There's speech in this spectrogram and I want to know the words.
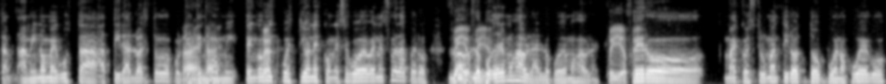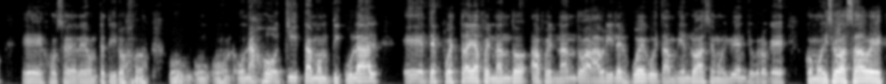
a mí no me gusta tirarlo al todo porque tengo, mi, tengo mis cuestiones con ese juego de Venezuela, pero lo, yo, lo podremos hablar, lo podemos hablar. Fui yo, fui yo. Pero Michael Struman tiró dos buenos juegos. eh, José de León te tiró un- un- un- una joyita monticular. Eh, después trae a Fernando, a Fernando a abrir el juego y también lo hace muy bien. Yo creo que, como dice Basabe,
